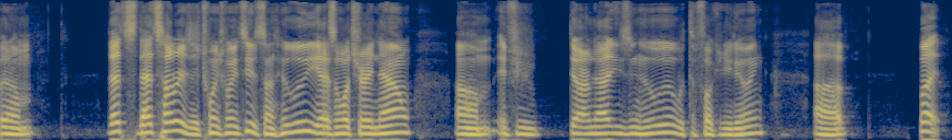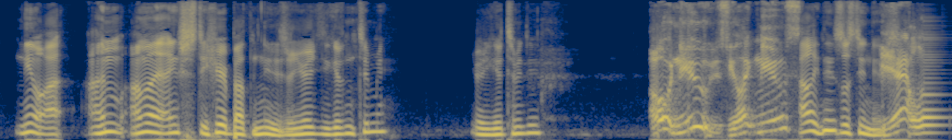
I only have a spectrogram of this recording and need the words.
but um, that's that's Hellraiser 2022. It's on Hulu. You guys can watch it right now. Um, if you are not using Hulu, what the fuck are you doing? Uh, but Neil, I, I'm I'm uh, anxious to hear about the news. Are you ready to give them to me? You ready to give it to me, dude? Oh, news. You like news? I like news. Let's do news. Yeah, well,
